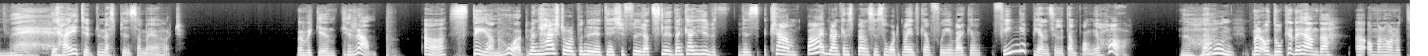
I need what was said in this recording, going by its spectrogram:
Nej. Det här är typ det mest pinsamma jag har hört. Men vilken kramp. Ja, Stenhård. men här står det på nyheter 24 att slidan kan givetvis krampa. Ibland kan det spänna sig så hårt att man inte kan få in varken finger, penis eller tampong. Jaha. Jaha. hund... Men, och då kan det hända, eh, om man har något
